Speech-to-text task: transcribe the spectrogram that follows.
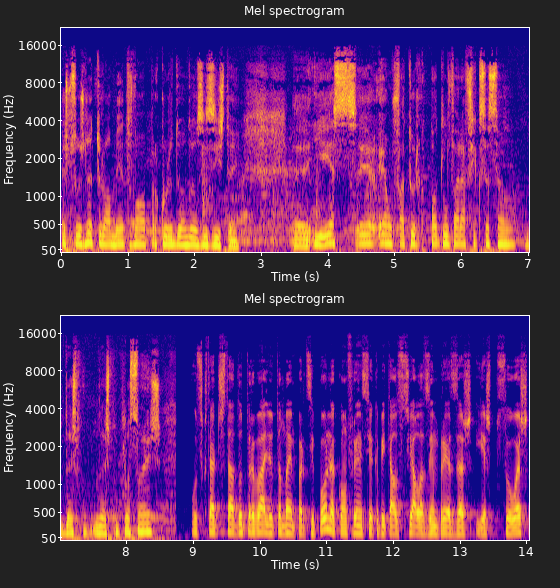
as pessoas naturalmente vão à procura de onde eles existem. Uh, e esse é, é, um fator que pode levar à fixação das, das populações o secretário de Estado do Trabalho também participou na Conferência Capital Social às Empresas e as Pessoas.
